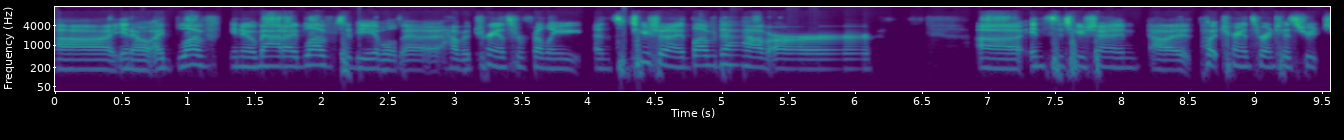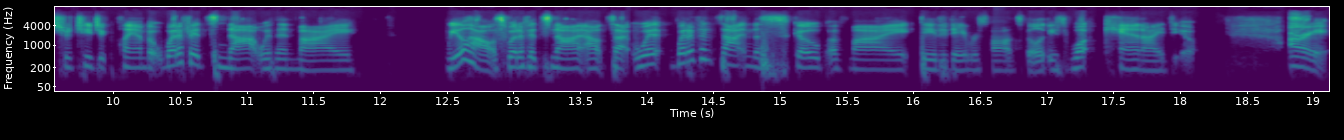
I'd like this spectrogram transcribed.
Uh, you know, I'd love, you know, Matt, I'd love to be able to have a transfer friendly institution. I'd love to have our uh, institution uh, put transfer into a strategic plan. But what if it's not within my wheelhouse? What if it's not outside? What, what if it's not in the scope of my day to day responsibilities? What can I do? All right.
